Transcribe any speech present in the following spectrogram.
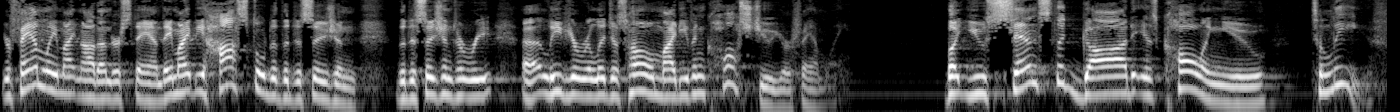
Your family might not understand. They might be hostile to the decision. The decision to re, uh, leave your religious home might even cost you your family. But you sense that God is calling you to leave.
